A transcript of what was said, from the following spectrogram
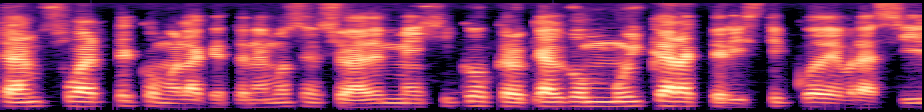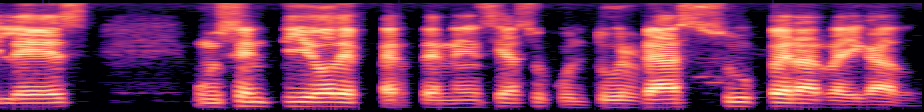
tan fuerte como la que tenemos en Ciudad de México. Creo que algo muy característico de Brasil es un sentido de pertenencia a su cultura súper arraigado.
